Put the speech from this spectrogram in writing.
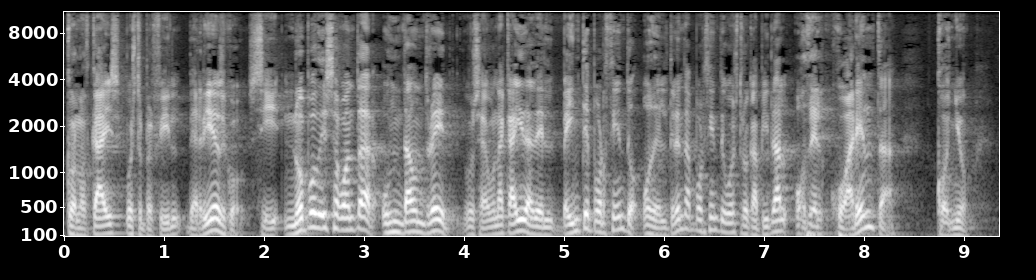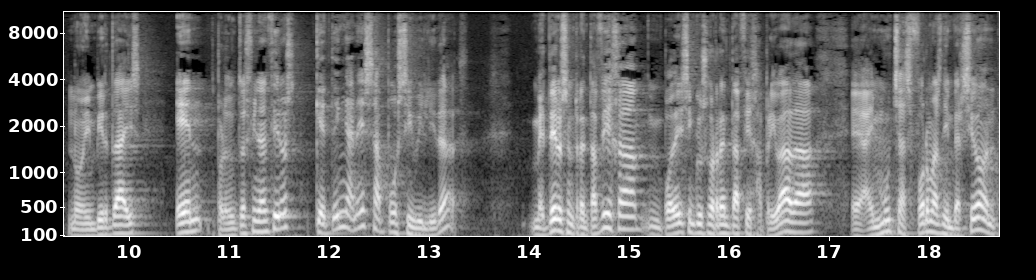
conozcáis vuestro perfil de riesgo. Si no podéis aguantar un downgrade, o sea, una caída del 20% o del 30% de vuestro capital o del 40%, coño, no invirtáis en productos financieros que tengan esa posibilidad. Meteros en renta fija, podéis incluso renta fija privada, eh, hay muchas formas de inversión,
